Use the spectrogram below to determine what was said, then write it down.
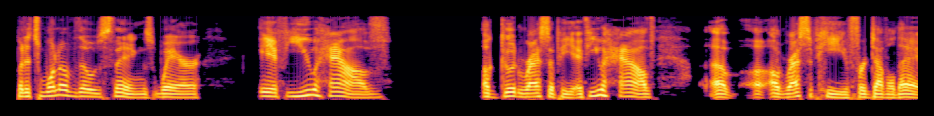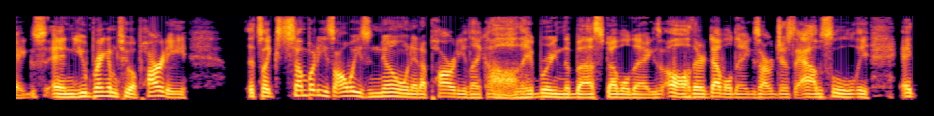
but it's one of those things where if you have a good recipe, if you have a, a recipe for deviled eggs and you bring them to a party, it's like somebody's always known at a party like oh they bring the best deviled eggs oh their deviled eggs are just absolutely it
